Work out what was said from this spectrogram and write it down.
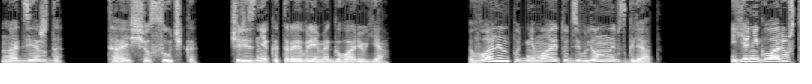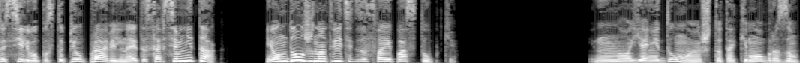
Надежда Та еще сучка, через некоторое время говорю я. Вален поднимает удивленный взгляд. Я не говорю, что Сильва поступил правильно, это совсем не так, и он должен ответить за свои поступки. Но я не думаю, что таким образом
